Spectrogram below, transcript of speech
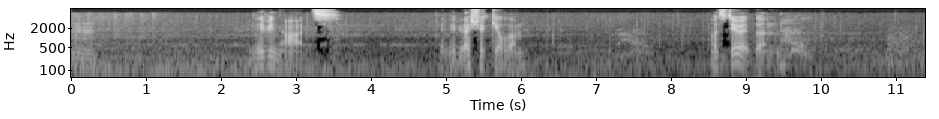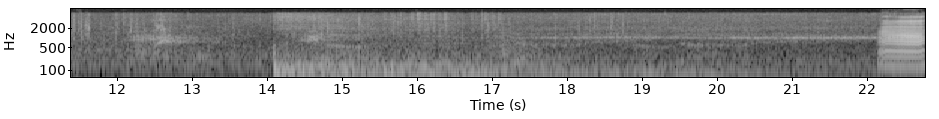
Hmm. Maybe not. Yeah, maybe I should kill them. Let's do it then. Uh,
